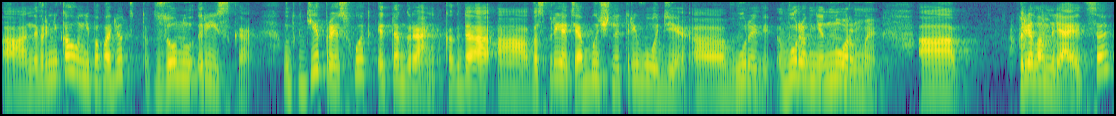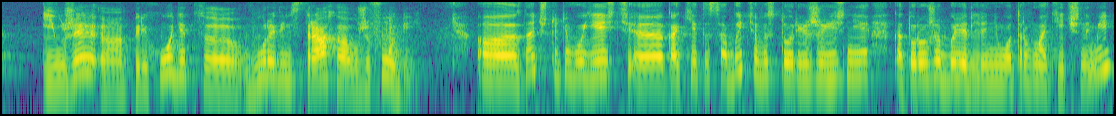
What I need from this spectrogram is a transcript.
А, наверняка он не попадет в зону риска. Вот где происходит эта грань, когда а, восприятие обычной тревоги а, в, уровне, в уровне нормы а, преломляется и уже а, переходит а, в уровень страха, уже фобий? А, значит, у него есть э, какие-то события в истории жизни, которые уже были для него травматичными.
